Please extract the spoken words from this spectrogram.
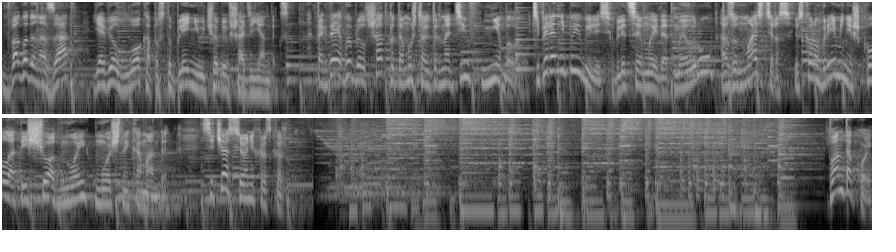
Два года назад я вел влог о поступлении и учебе в ШАДе Яндекса. Тогда я выбрал ШАД, потому что альтернатив не было. Теперь они появились в лице Made at Mail.ru, Ozon Masters и в скором времени школа от еще одной мощной команды. Сейчас все о них расскажу. План такой.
